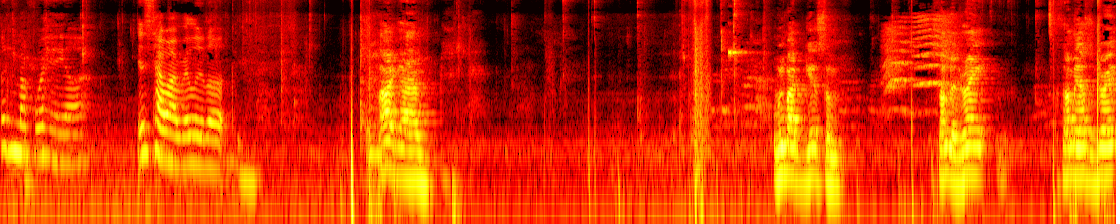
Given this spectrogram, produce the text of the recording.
Look at my forehead, y'all. This is how I really look. All right, guys. We about to get some something to drink, something else to drink.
